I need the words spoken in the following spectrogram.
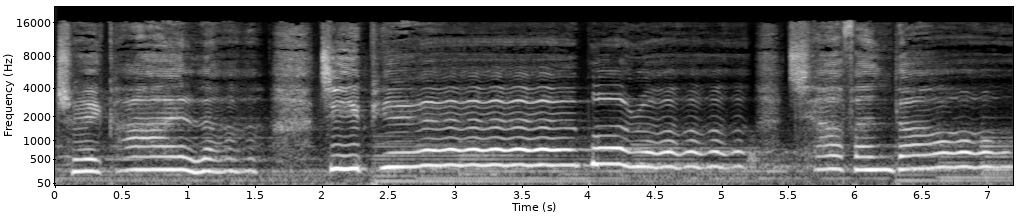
吹开了几片薄若，恰反到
